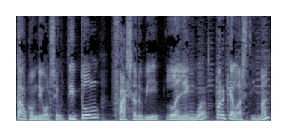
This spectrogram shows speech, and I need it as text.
tal com diu el seu títol, fa servir la llengua perquè l'estima.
